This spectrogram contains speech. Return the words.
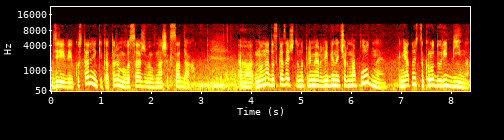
деревья и кустарники, которые мы высаживаем в наших садах. Э, Но надо сказать, что, например, рябина черноплодная не относится к роду рябина.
